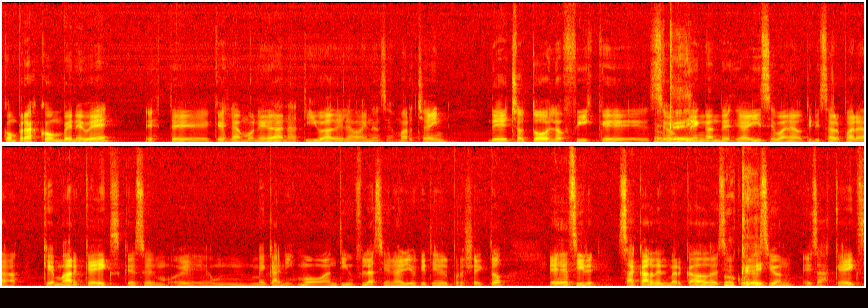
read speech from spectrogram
compras con BNB, este, que es la moneda nativa de la Binance Smart Chain. De hecho, todos los fees que se obtengan desde ahí se van a utilizar para quemar cakes, que es eh, un mecanismo antiinflacionario que tiene el proyecto. Es decir, sacar del mercado de circulación esas cakes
